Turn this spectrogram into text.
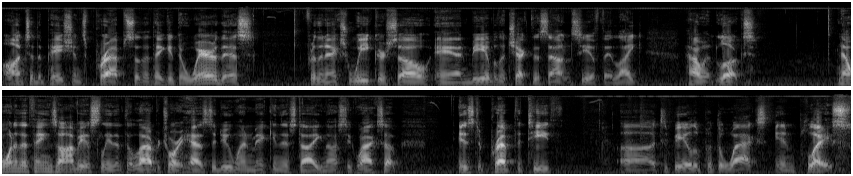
onto the patient's prep so that they get to wear this for the next week or so and be able to check this out and see if they like how it looks. Now, one of the things obviously that the laboratory has to do when making this diagnostic wax up is to prep the teeth uh, to be able to put the wax in place.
